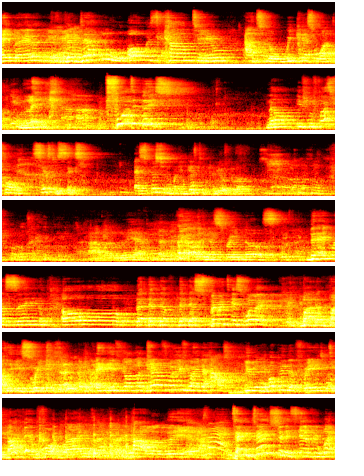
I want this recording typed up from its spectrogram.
Amen. The devil will always come to you at your weakest what? Yes. Link. Uh-huh. 40 days. Now, if you fast from 6 to 6, especially when it gets to 3 o'clock, Hallelujah. Only the Spirit knows. There you are saying, oh, the, the, the, the spirit is willing, but the body is weak. And if you're not careful, if you're in the house, you will open the fridge back and forth, right? Hallelujah. Temptation is everywhere.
